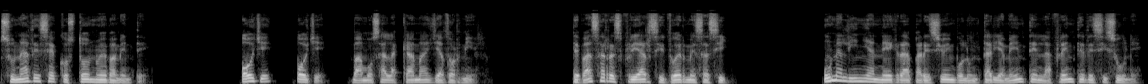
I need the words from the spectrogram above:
Tsunade se acostó nuevamente. Oye, oye, vamos a la cama y a dormir. te vas a resfriar si duermes así. Una línea negra apareció involuntariamente en la frente de Sisune.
